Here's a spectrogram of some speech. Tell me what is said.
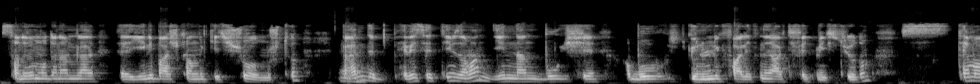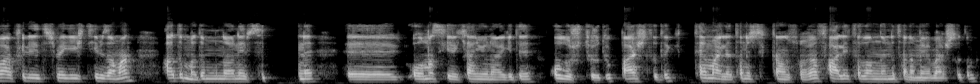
sanırım o dönemler e, yeni başkanlık geçişi olmuştu. Evet. Ben de heves ettiğim zaman yeniden bu işi, bu gönüllülük faaliyetini aktif etmek istiyordum. Tema Vakfı ile iletişime geçtiğim zaman adım adım bunların hepsini e, olması gereken yönergede oluşturduk, başladık. Tema ile tanıştıktan sonra faaliyet alanlarını tanımaya başladım.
